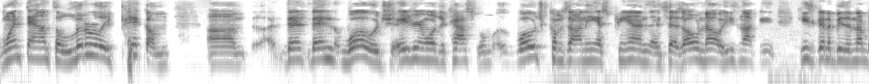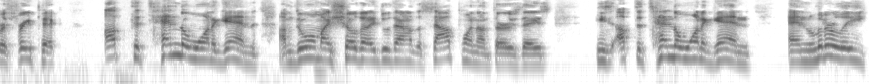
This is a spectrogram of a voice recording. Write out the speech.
went down to literally pick them. Um, then then Woj, Adrian Wojciechowski, Woj comes on ESPN and says, "Oh no, he's not. He, he's going to be the number three pick." Up to ten to one again. I'm doing my show that I do down at the South Point on Thursdays. He's up to ten to one again, and literally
